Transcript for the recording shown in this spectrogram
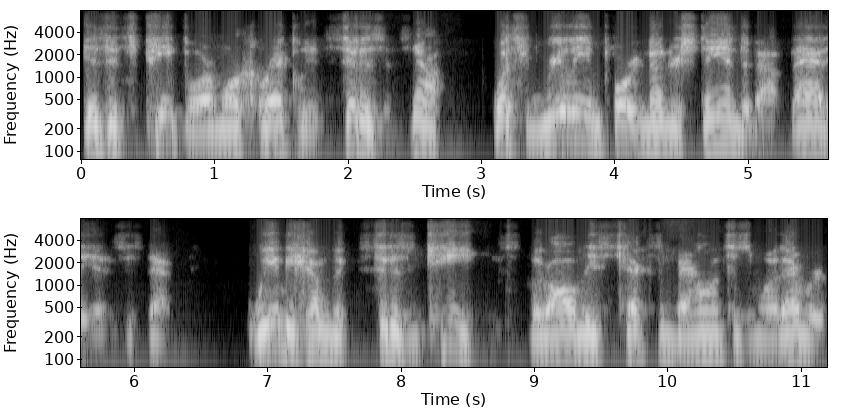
is its people, or more correctly, its citizens. Now, what's really important to understand about that is, is that we become the citizen kings with all these checks and balances and whatever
